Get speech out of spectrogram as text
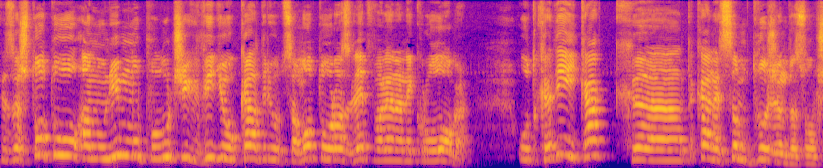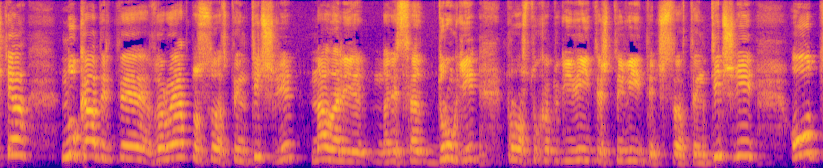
защото анонимно получих видеокадри от самото разлепване на некролога. Откъде и как, така не съм длъжен да съобщя, но кадрите вероятно са автентични, надали нали, са други, просто като ги видите ще видите, че са автентични, от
